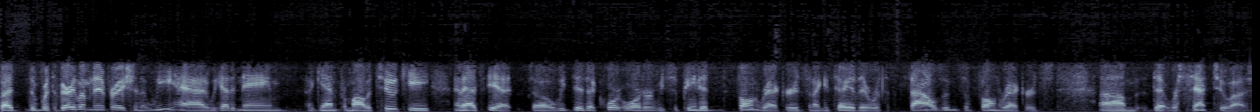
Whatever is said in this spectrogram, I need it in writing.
But the, with the very limited information that we had, we had a name again from Ahwatukee, and that's it. So we did a court order. We subpoenaed phone records, and I can tell you there were thousands of phone records um, that were sent to us.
